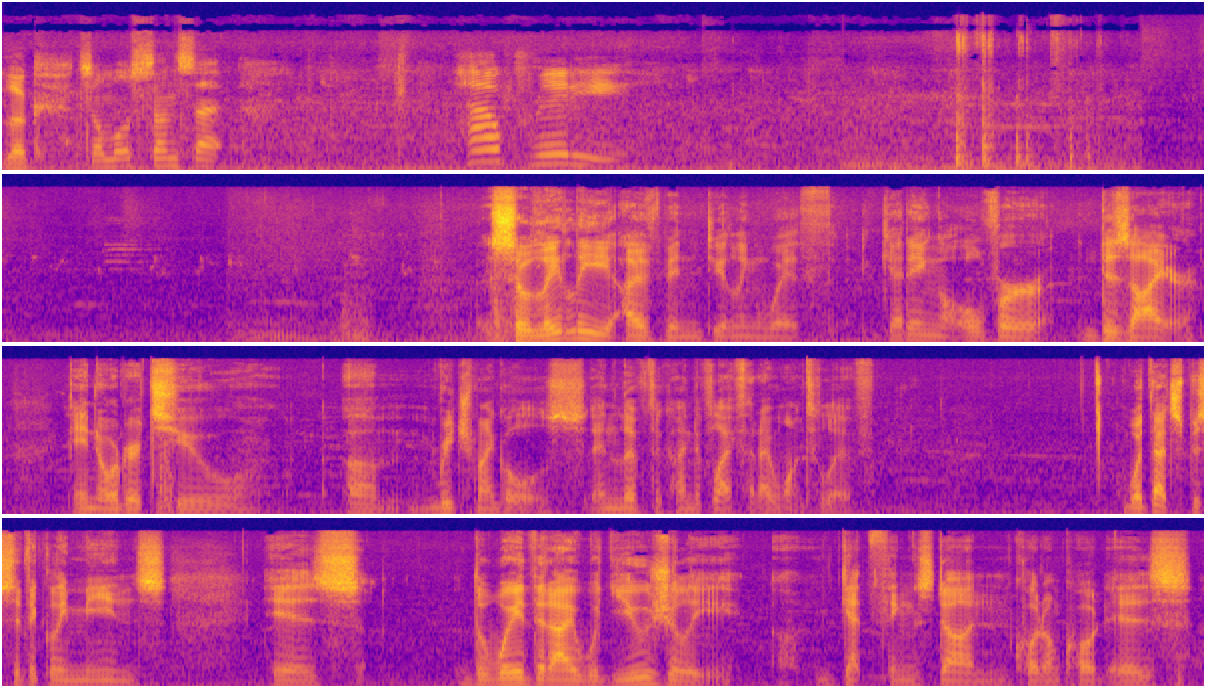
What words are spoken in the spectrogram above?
Look, it's almost sunset. How pretty. So lately, I've been dealing with getting over desire in order to um, reach my goals and live the kind of life that I want to live. What that specifically means is the way that I would usually get things done, quote unquote, is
